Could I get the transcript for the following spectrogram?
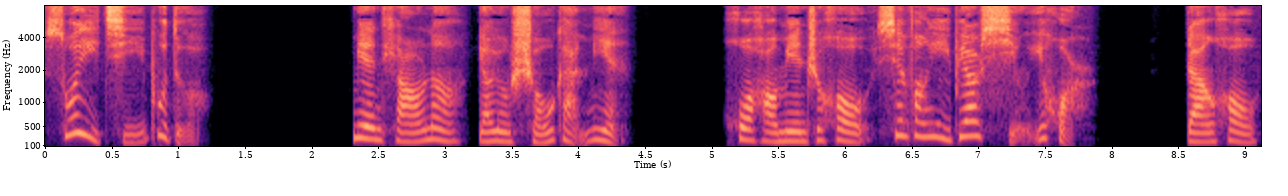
所以急不得。面条呢要用手擀面。和好面之后，先放一边醒一会儿，然后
